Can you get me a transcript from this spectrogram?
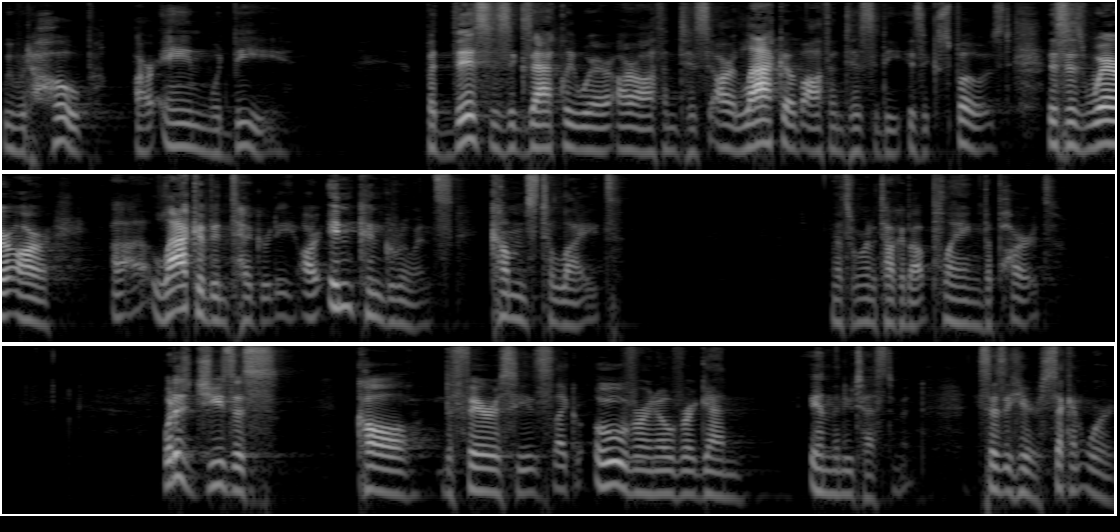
we would hope our aim would be. But this is exactly where our, authentic- our lack of authenticity is exposed. This is where our uh, lack of integrity, our incongruence, comes to light. That's what we're going to talk about playing the part. What does Jesus call the Pharisees like over and over again in the New Testament? He says it here, second word,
